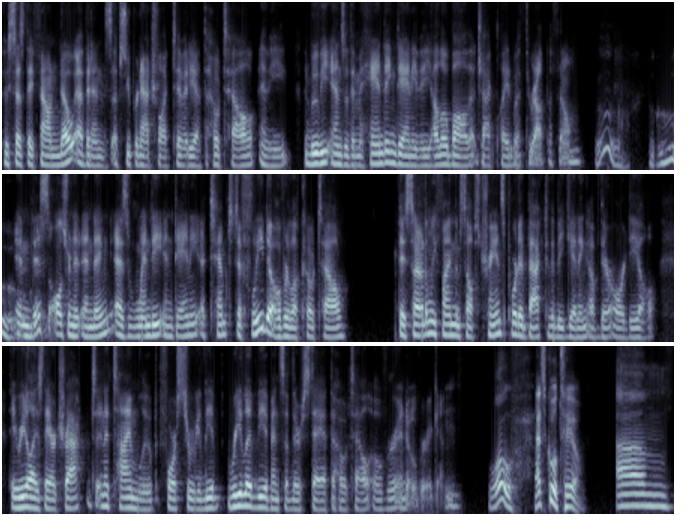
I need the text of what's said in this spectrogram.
who says they found no evidence of supernatural activity at the hotel, and the, the movie ends with him handing Danny the yellow ball that Jack played with throughout the film. Ooh. Ooh. In this alternate ending, as Wendy and Danny attempt to flee the Overlook Hotel, They suddenly find themselves transported back to the beginning of their ordeal. They realize they are trapped in a time loop, forced to relive, relive the events of their stay at the hotel over and over again. Whoa. That's cool too. Um.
